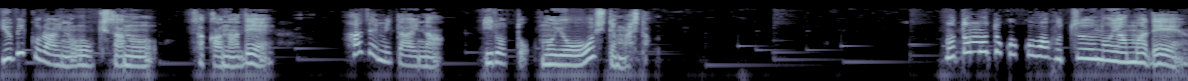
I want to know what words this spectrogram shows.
指くらいの大きさの魚で、ハゼみたいな色と模様をしてました。もともとここは普通の山で、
